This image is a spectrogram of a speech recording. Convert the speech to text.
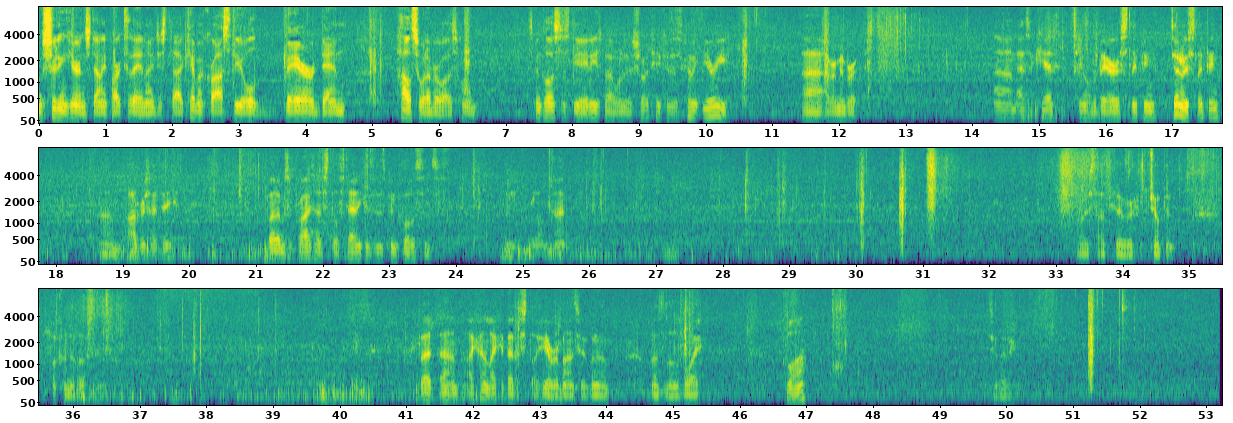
I'm shooting here in Stanley Park today, and I just uh, came across the old bear den house, or whatever it was, home. It's been closed since the 80s, but I wanted to show it to you because it's kind of eerie. Uh, I remember it um, as a kid, seeing all the bears sleeping, generally sleeping, um, otters, I think. But I'm surprised it's still standing because it's been closed since I always thought they were jumping hook onto those things. But um, I kind of like it that it's still here. Reminds me of when, when I was a little boy. Cool, huh? See you later.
